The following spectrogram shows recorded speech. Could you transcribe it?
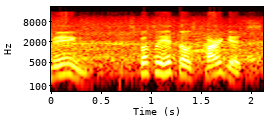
Ming, supposed to hit those targets.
